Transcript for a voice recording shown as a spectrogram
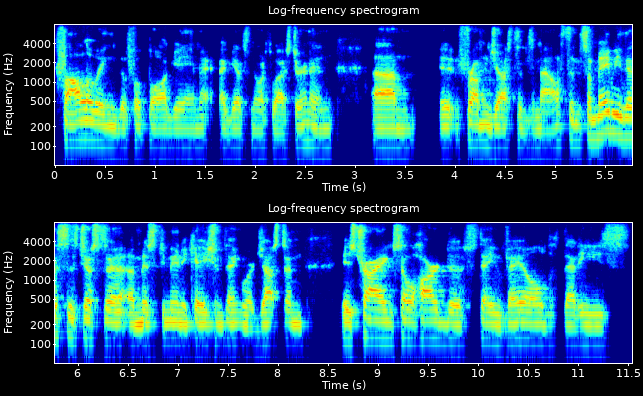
following the football game against Northwestern. And um, from Justin's mouth. And so maybe this is just a, a, miscommunication thing where Justin is trying so hard to stay veiled that he's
